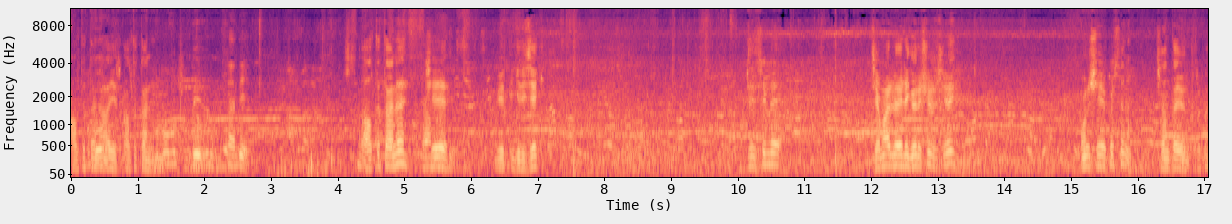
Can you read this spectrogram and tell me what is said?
Altı tane hayır, altı tane. Sen değil. Altı tane şeye bir- girecek. Biz şimdi Cemal Bey'le görüşürüz şey. Onu şeye koysana. Çantayı ön tarafa.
